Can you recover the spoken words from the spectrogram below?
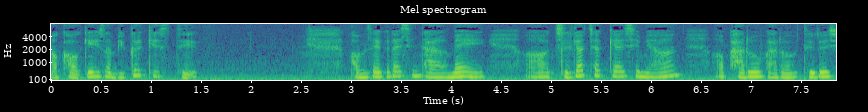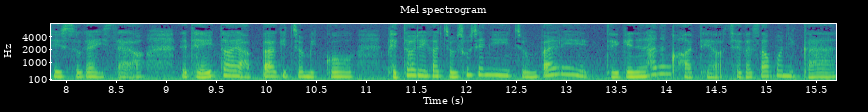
어, 거기에서 뮤클캐스트 검색을 하신 다음에 어, 즐겨찾기 하시면 어, 바로 바로 들으실 수가 있어요. 데이터의 압박이 좀 있고 배터리가 좀 소진이 좀 빨리 되기는 하는 것 같아요. 제가 써보니까.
